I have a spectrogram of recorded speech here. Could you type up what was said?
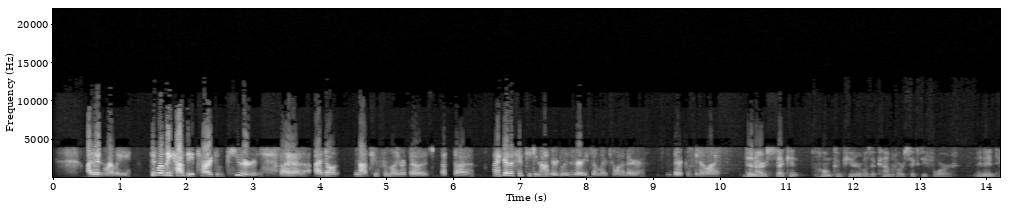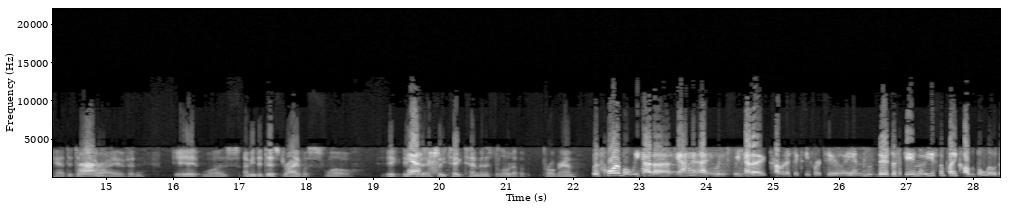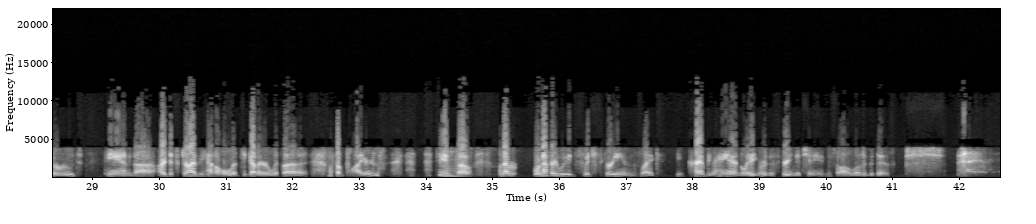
I didn't really didn't really have the Atari computers. So I I don't not too familiar with those, but uh, I hear the 5200 was very similar to one of their their computer lines. Then our second home computer was a Commodore 64, and it had the disk Ah. drive, and it was. I mean, the disk drive was slow. It, it Yeah. could actually take 10 minutes to load up a program. It was horrible. We had a yeah, I, we, we had a Commodore 64 too, and there's this game that we used to play called Below the Root, and uh, our disk drive we had to hold it together with a with the pliers, and so whenever whenever we would switch screens, like you cramp your hand waiting for the screen to change while it loaded the disk.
